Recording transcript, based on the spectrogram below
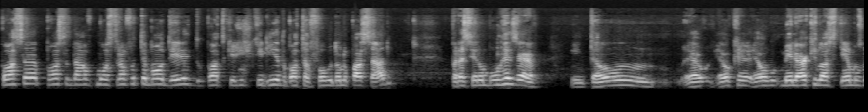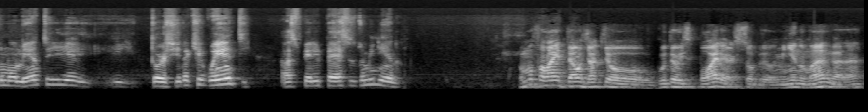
possa, possa dar, mostrar o futebol dele, do voto que a gente queria, do Botafogo do ano passado, para ser um bom reserva. Então é, é, o, que, é o melhor que nós temos no momento e, e torcida que aguente as peripécias do menino. Vamos falar então, já que o deu spoiler sobre o menino manga, né?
